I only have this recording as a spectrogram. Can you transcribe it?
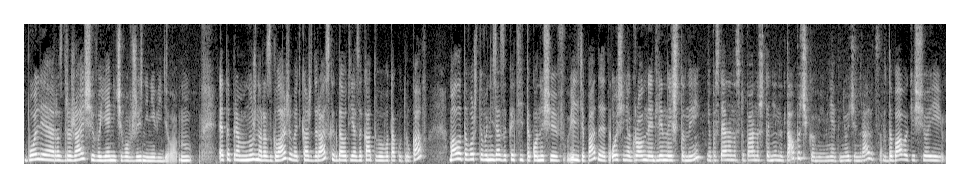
Более раздражающего я ничего в жизни не видела. Это прям нужно разглаживать каждый раз, когда вот я закатываю вот так вот рукав. Мало того, что его нельзя закатить, так он еще, видите, падает. Очень огромные длинные штаны. Я постоянно наступаю на штанины тапочками, мне это не очень нравится. Вдобавок еще и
